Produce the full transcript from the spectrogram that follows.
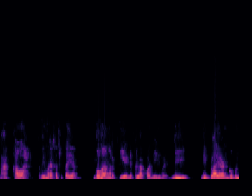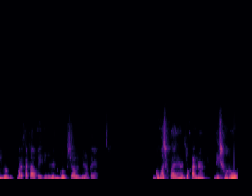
nakal lah. Tapi mereka tuh kayak gue nggak ngerti ya ini perlakuannya gimana. Di di pelayaran gue pun juga mereka tahu kayak gitu dan gue selalu bilang kayak gue masuk pelayanan tuh karena disuruh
